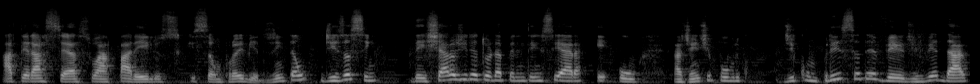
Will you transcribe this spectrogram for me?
a ter acesso a aparelhos que são proibidos. Então, diz assim: deixar o diretor da penitenciária e ou agente público de cumprir seu dever de vedar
